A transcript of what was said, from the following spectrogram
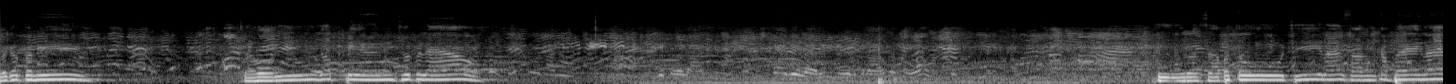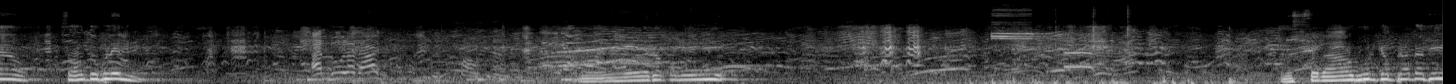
แล้วครับตอนนี้เจ้าริวครับเปลี่ยนชุดไปแล้ว ผู้รักษาประตูชี้แล้วสั่งกำแพงแล้วสองตัวผู้เล่นท่านดูแล้วท่านเอาละครับตอนนี้อัสดาวุธกับรับหน้าที่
